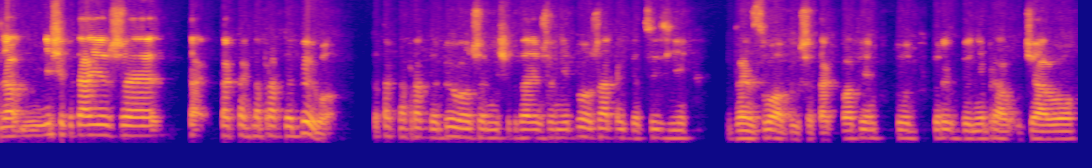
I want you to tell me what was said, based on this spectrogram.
no, mnie się wydaje, że tak, tak, tak naprawdę było. To tak naprawdę było, że mi się wydaje, że nie było żadnych decyzji węzłowych, że tak powiem, w których by nie brał udziału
